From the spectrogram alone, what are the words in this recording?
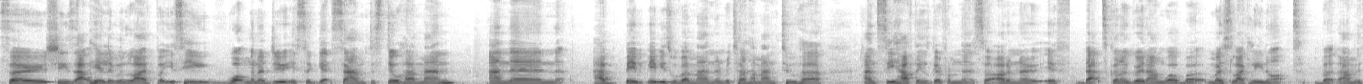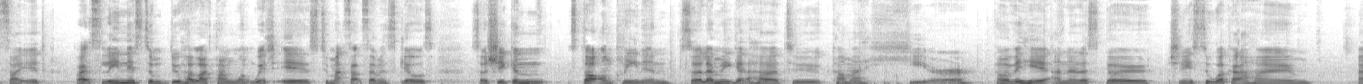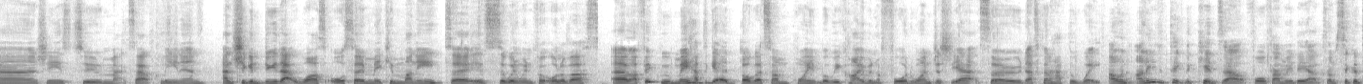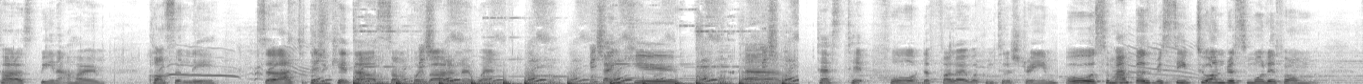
So she's out here living life. But you see, what I'm gonna do is to get Sam to steal her man, and then have babies with her man and return her man to her, and see how things go from there. So I don't know if that's gonna go down well, but most likely not. But I'm excited. Right, Celine needs to do her lifetime one, which is to max out seven skills. So she can start on cleaning. So let me get her to come here. Come over here and then let's go. She needs to work at home and she needs to max out cleaning. And she can do that whilst also making money so it's a win-win for all of us. Um, i think we may have to get a dog at some point but we can't even afford one just yet so that's gonna have to wait. I, I need to take the kids out for family day out because i'm sick and tired of being at home constantly. So i have to take the kids out at some point but i don't know when. Thank you. Um, test tip for the follow. Welcome to the stream. Oh samantha's received 200 simoleons from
